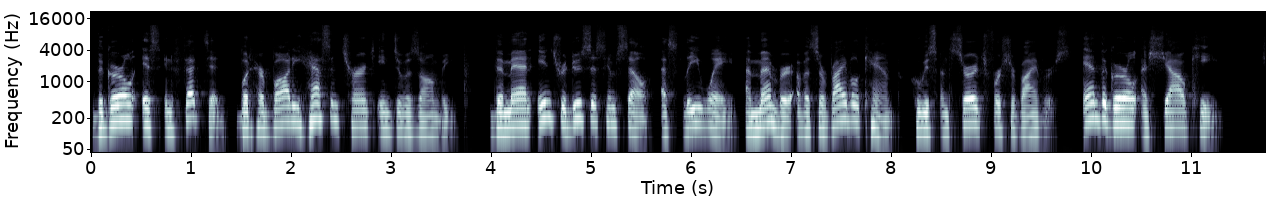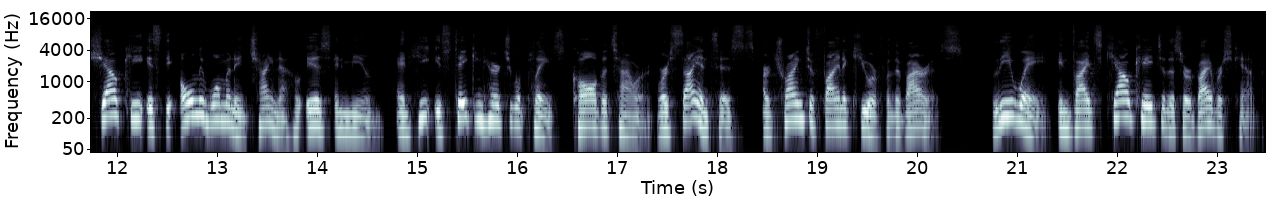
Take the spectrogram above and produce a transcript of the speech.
The girl is infected, but her body hasn't turned into a zombie. The man introduces himself as Li Wei, a member of a survival camp who is on search for survivors, and the girl as Xiao Qi. Xiao Qi is the only woman in China who is immune, and he is taking her to a place called the Tower, where scientists are trying to find a cure for the virus. Li Wei invites Xiao Kei to the survivors camp.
